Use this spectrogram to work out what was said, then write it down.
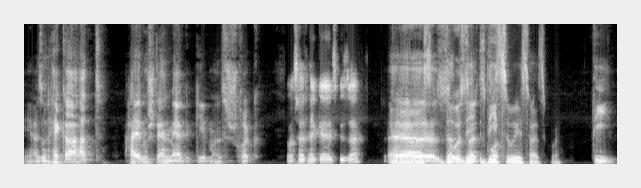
Okay, also Hacker hat halben Stern mehr gegeben als Schröck. Was hat Hacker jetzt gesagt? Äh, the, Suicide the, the Squad. Suicide Squad. Die.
